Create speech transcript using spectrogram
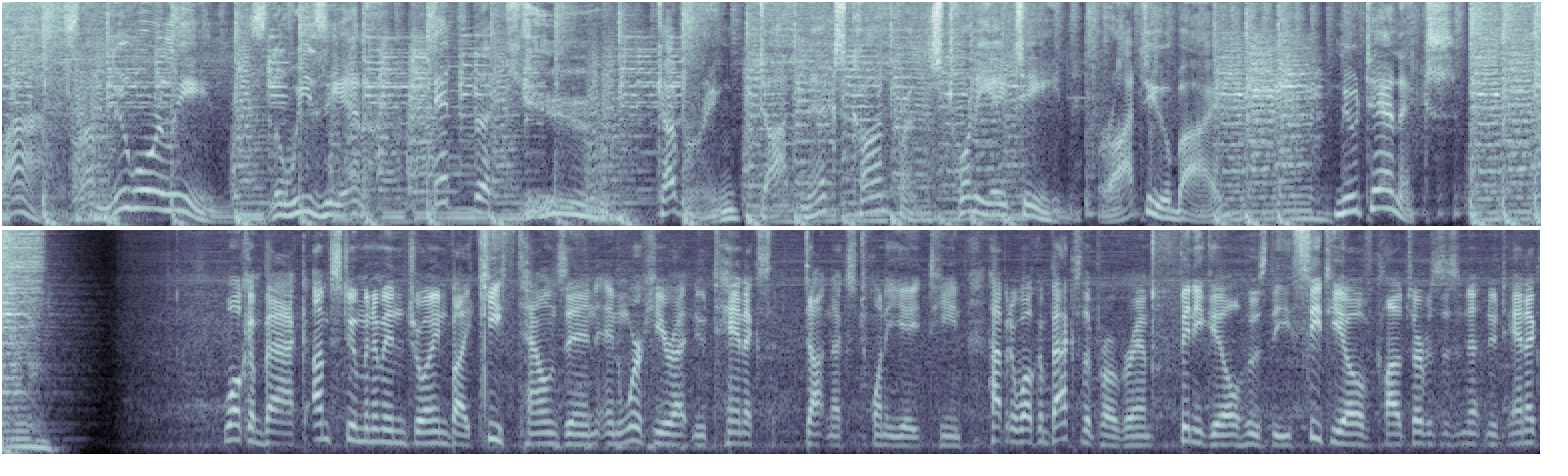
Live from New Orleans, Louisiana, it's theCUBE. Covering .next Conference 2018. Brought to you by Nutanix. Welcome back. I'm Stu Miniman, joined by Keith Townsend, and we're here at Nutanix .next 2018. Happy to welcome back to the program, Binny Gill, who's the CTO of Cloud Services at Nutanix,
